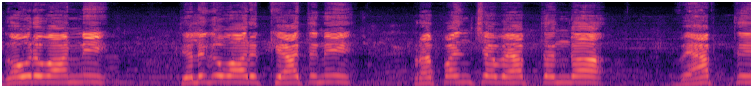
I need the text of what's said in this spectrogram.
గౌరవాన్ని తెలుగు వారి ఖ్యాతిని ప్రపంచవ్యాప్తంగా వ్యాప్తి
